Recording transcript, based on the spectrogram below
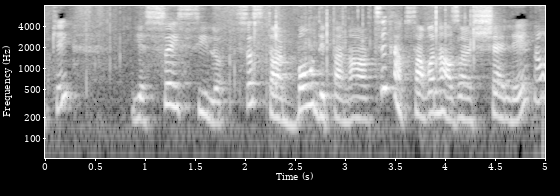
OK? Il y a ça ici, là. Ça, c'est un bon dépanneur. Tu sais, quand tu s'en vas dans un chalet, là,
